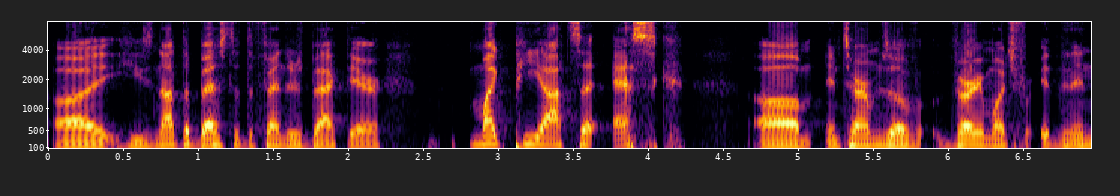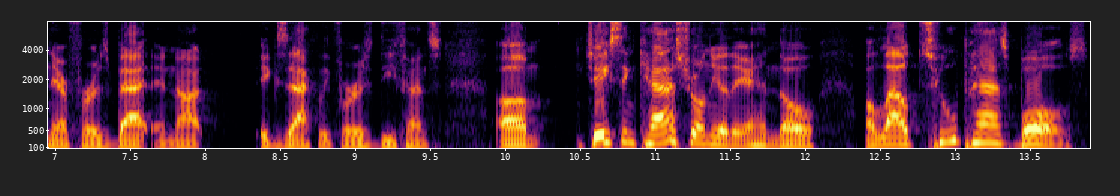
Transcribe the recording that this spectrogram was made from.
Uh, he's not the best of defenders back there. Mike Piazza esque um, in terms of very much in there for his bat and not exactly for his defense. Um, Jason Castro, on the other hand, though, allowed two pass balls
